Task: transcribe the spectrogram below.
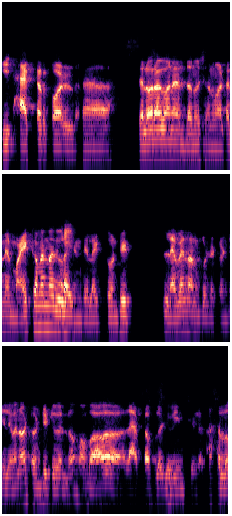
ఈ actor called Selvaraghavan and Dhanush అనమాట నేను మైకమెన్న చూసింది లైక్ ట్వంటీ లెవెన్ అనుకుంటా ట్వంటీ లెవెన్ ట్వంటీ ట్వెల్వ్లో మా బావ ల్యాప్టాప్లో చూపించిండు. అసలు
